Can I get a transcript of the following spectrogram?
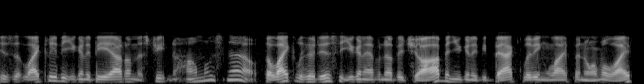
is it likely that you're going to be out on the street and homeless? No. The likelihood is that you're going to have another job and you're going to be back living life a normal life,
